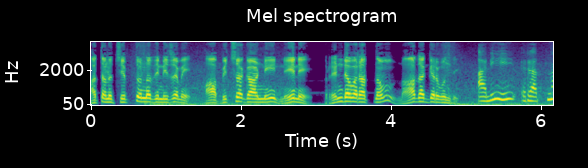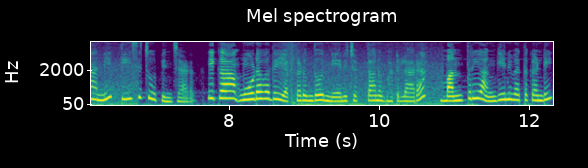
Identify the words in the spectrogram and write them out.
అతను చెప్తున్నది నిజమే. ఆ బిచ్చగాణ్ణి నేనే. రెండవ రత్నం నా దగ్గర ఉంది. అని రత్నాన్ని తీసి చూపించాడు. ఇక మూడవది ఎక్కడుందో నేను చెప్తాను భటులారా. మంత్రి అంగీని వెతకండి.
